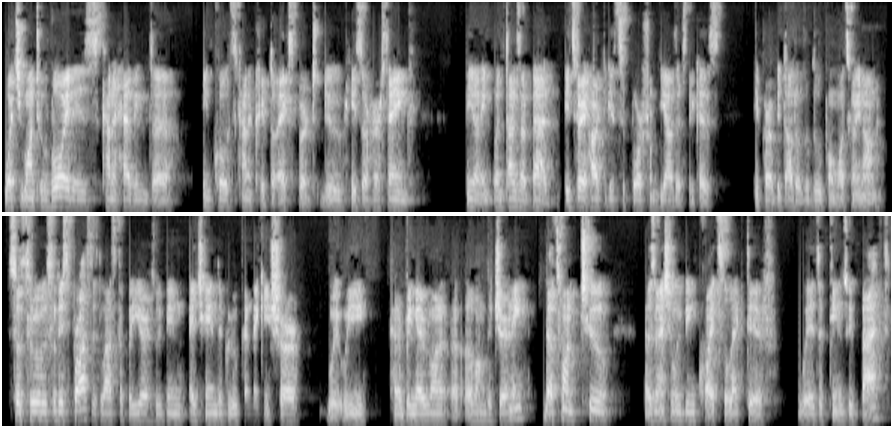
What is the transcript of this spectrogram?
what you want to avoid is kind of having the in quotes kind of crypto expert do his or her thing. You know, when times are bad, it's very hard to get support from the others because people are a bit out of the loop on what's going on. So through through this process, last couple of years, we've been educating the group and making sure we, we kind of bring everyone a, along the journey. That's one. Two, as I mentioned, we've been quite selective with the teams we've backed.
